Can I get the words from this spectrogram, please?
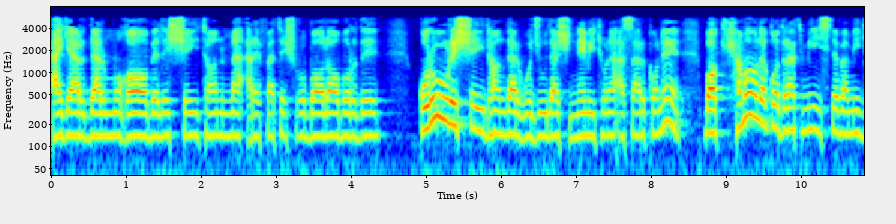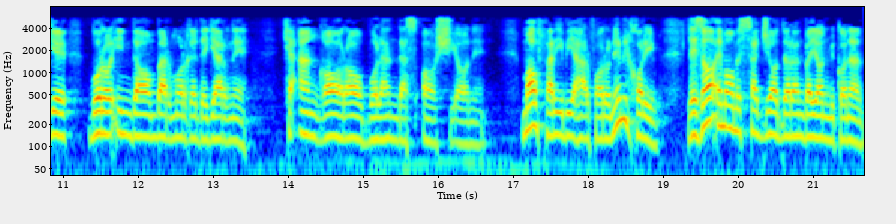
اگر در مقابل شیطان معرفتش رو بالا برده غرور شیطان در وجودش نمی‌تونه اثر کنه با کمال قدرت میسته و میگه برو این دام بر مرغ دگرنه که انقارا بلند از آشیانه. ما فریبی حرفا رو نمی‌خوریم. لذا امام سجاد دارن بیان می‌کنن.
